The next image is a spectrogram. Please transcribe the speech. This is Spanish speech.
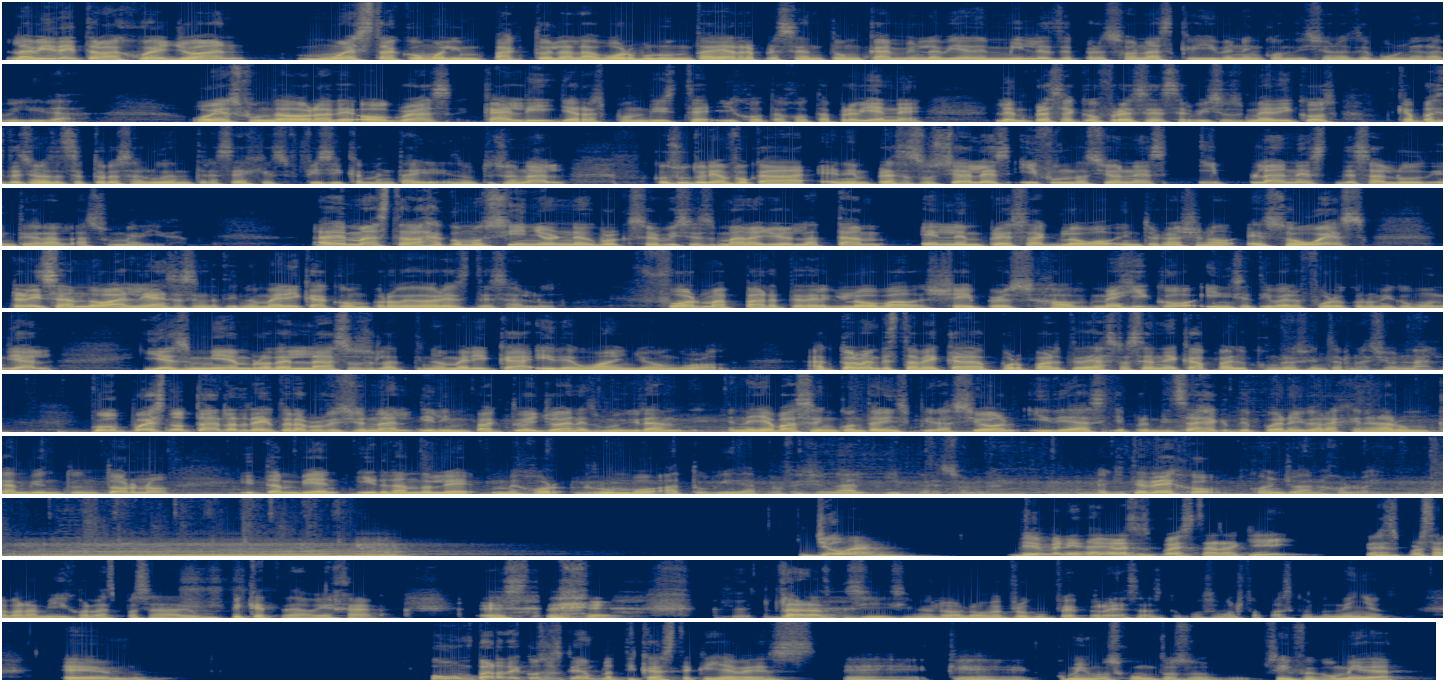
La vida y trabajo de Joan muestra cómo el impacto de la labor voluntaria representa un cambio en la vida de miles de personas que viven en condiciones de vulnerabilidad. Hoy es fundadora de Ogras, Cali, Ya Respondiste y JJ Previene, la empresa que ofrece servicios médicos, capacitaciones del sector de salud en tres ejes, física, mental y nutricional, consultoría enfocada en empresas sociales y fundaciones y planes de salud integral a su medida. Además, trabaja como Senior Network Services Manager LATAM en la empresa Global International SOS, realizando alianzas en Latinoamérica con proveedores de salud forma parte del Global Shapers Hub México, iniciativa del Foro Económico Mundial, y es miembro de Lazos Latinoamérica y de One Young World. Actualmente está becada por parte de AstraZeneca para el Congreso Internacional. Como puedes notar, la trayectoria profesional y el impacto de Joan es muy grande. En ella vas a encontrar inspiración, ideas y aprendizaje que te pueden ayudar a generar un cambio en tu entorno y también ir dándole mejor rumbo a tu vida profesional y personal. Aquí te dejo con Joan Holoy. Joan, bienvenida, gracias por estar aquí. Gracias por salvar a mi hijo la esposa de un piquete de abeja. Este, la verdad es que sí, sí, me, lo, me preocupé, pero ya sabes cómo somos papás con los niños. Em, hubo un par de cosas que me platicaste que ya ves eh, que comimos juntos, o sí fue comida.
